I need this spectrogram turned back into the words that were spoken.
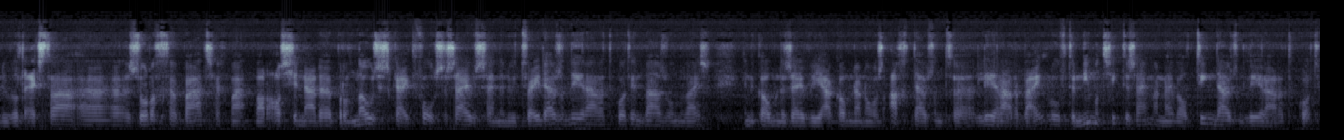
nu wat extra uh, zorg baat, zeg maar. Maar als je naar de prognoses kijkt, volgens de cijfers zijn er nu 2000 leraren tekort in het basisonderwijs. In de komende zeven jaar komen daar nog eens 8000 leraren bij. Er hoeft er niemand ziek te zijn, maar dan hebben we al 10.000 leraren tekort.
